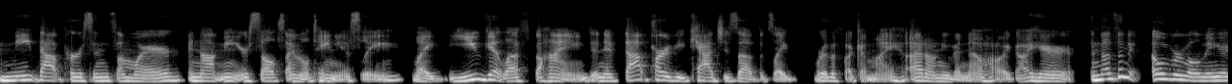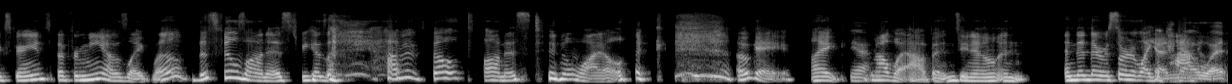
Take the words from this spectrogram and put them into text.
meet that person somewhere and not meet yourself simultaneously. Like you get left behind. And if that part of you catches up, it's like, where the fuck am I? I don't even know how I got here. And that's an overwhelming experience. But for me, I was like, well, this feels honest because I haven't felt honest in a while. Like, okay, like yeah. now what happens, you know? And and then there was sort of like yeah, a path. Now what?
